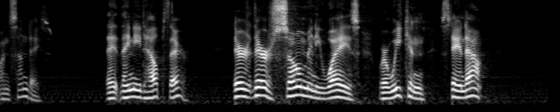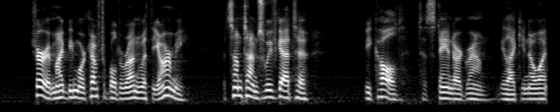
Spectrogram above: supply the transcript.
on Sundays. They, they need help there. there. There are so many ways where we can stand out. Sure, it might be more comfortable to run with the army, but sometimes we've got to be called to stand our ground. Be like, you know what?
